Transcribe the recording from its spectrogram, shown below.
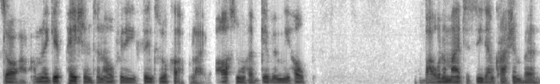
So I- I'm gonna give patience and hopefully things look up. Like Arsenal have given me hope, but I wouldn't mind to see them crash and burn,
